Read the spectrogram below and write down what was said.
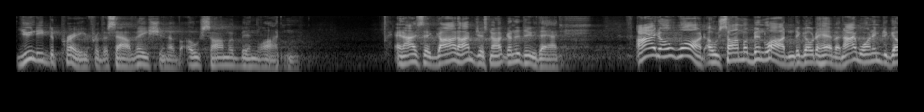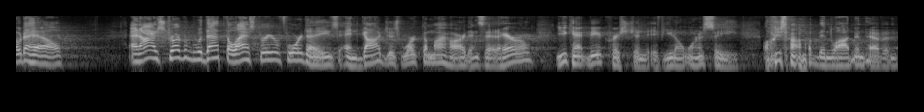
you need to pray for the salvation of Osama bin Laden. And I said, God, I'm just not going to do that. I don't want Osama bin Laden to go to heaven. I want him to go to hell. And I struggled with that the last three or four days, and God just worked on my heart and said, Harold, you can't be a Christian if you don't want to see Osama bin Laden in heaven.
